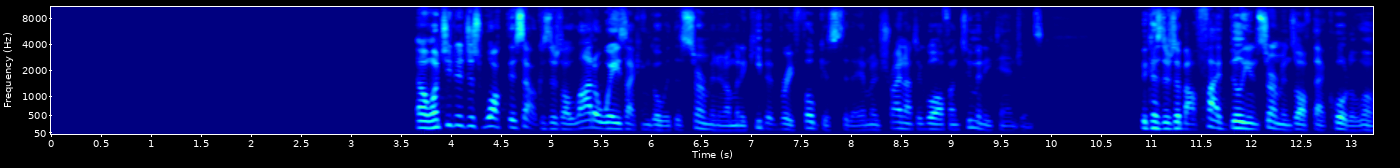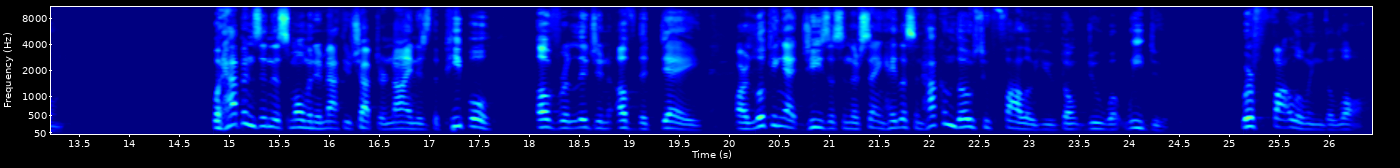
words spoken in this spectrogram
Now, I want you to just walk this out because there's a lot of ways I can go with this sermon, and I'm going to keep it very focused today. I'm going to try not to go off on too many tangents because there's about 5 billion sermons off that quote alone. What happens in this moment in Matthew chapter 9 is the people of religion of the day are looking at Jesus and they're saying, hey, listen, how come those who follow you don't do what we do? We're following the law.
